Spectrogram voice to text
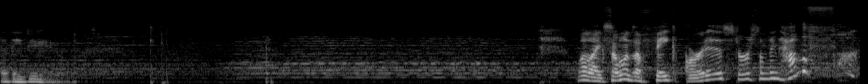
that they do. Well, like someone's a fake artist or something? How the fuck?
